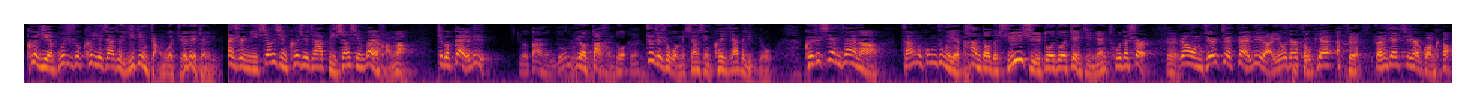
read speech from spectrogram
科也不是说科学家就一定掌握绝对真理，但是你相信科学家比相信外行啊，这个概率。要大很多嘛？要大很多，这就是我们相信科学家的理由。可是现在呢，咱们公众也看到的许许多多这几年出的事儿，对，让我们觉得这概率啊也有点走偏。对，咱们先去一下广告，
